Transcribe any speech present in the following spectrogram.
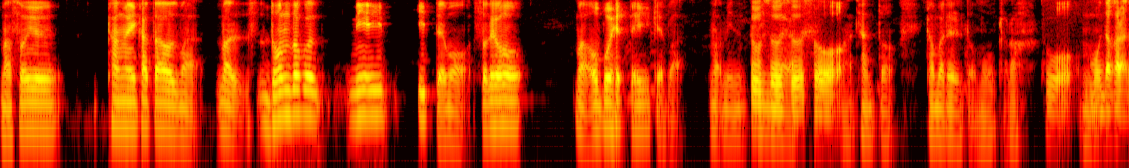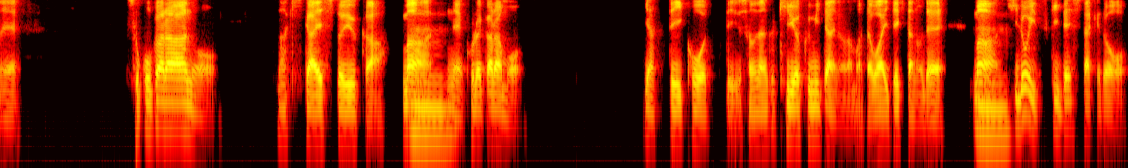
まあそういう考え方を、まあ、まあ、どん底に行っても、それを、まあ覚えていけば、まあみんそうそうそうそう。まあ、ちゃんと頑張れると思うから。そう、うんもうだからね、そこからの巻き返しというか、まあうんね、これからもやっていこうっていう、そのなんか気力みたいなのがまた湧いてきたので、まあ、うんひどい月でしたけど、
